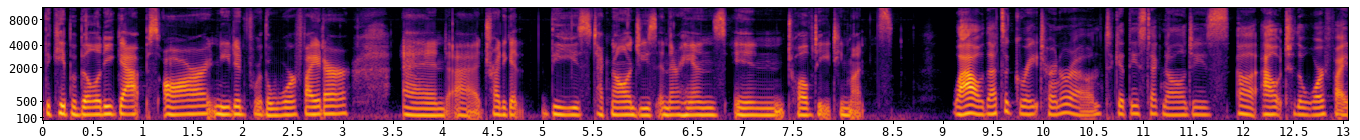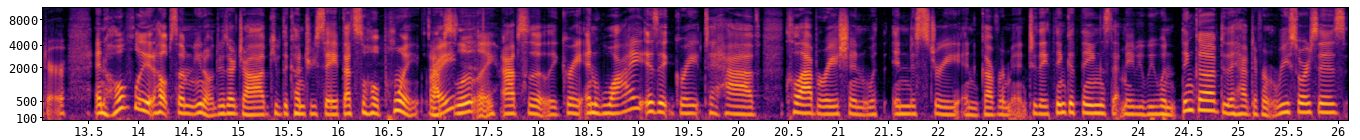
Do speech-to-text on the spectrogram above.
the capability gaps are needed for the warfighter and uh, try to get these technologies in their hands in 12 to 18 months. Wow, that's a great turnaround to get these technologies uh, out to the warfighter, and hopefully it helps them, you know, do their job, keep the country safe. That's the whole point, right? Absolutely, absolutely, great. And why is it great to have collaboration with industry and government? Do they think of things that maybe we wouldn't think of? Do they have different resources?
